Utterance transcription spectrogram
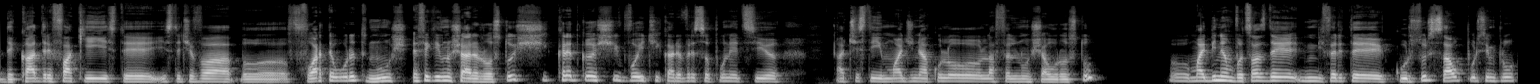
de cadre fac ei este, este ceva uh, foarte urât, nu, efectiv nu și are rostul și cred că și voi cei care vreți să puneți aceste imagini acolo la fel nu și au rostul. Uh, mai bine învățați de din diferite cursuri sau pur și simplu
